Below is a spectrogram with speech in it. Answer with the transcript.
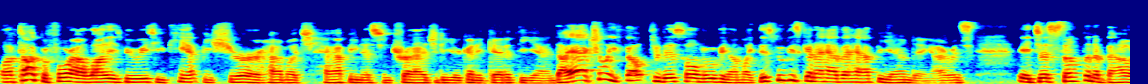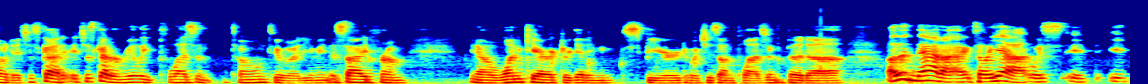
Well, I've talked before how a lot of these movies you can't be sure how much happiness and tragedy you're going to get at the end. I actually felt through this whole movie, I'm like, this movie's going to have a happy ending. I was, it just something about it. It just got it just got a really pleasant tone to it. I mean, aside from, you know, one character getting speared, which is unpleasant, but uh, other than that, I so yeah, it was it it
